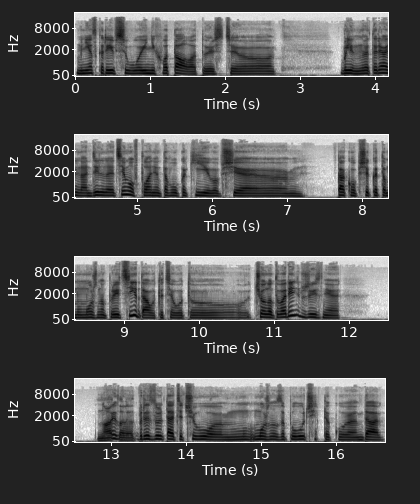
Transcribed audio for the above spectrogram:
мне, скорее всего, и не хватало, то есть... Э, блин, ну это реально отдельная тема в плане того, какие вообще э, как вообще к этому можно прийти, да, вот эти вот, э, что натворить в жизни, но ну, это... в результате чего можно заполучить такое, да.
